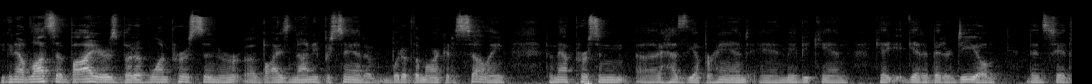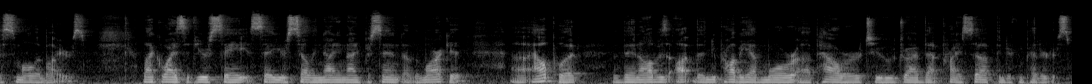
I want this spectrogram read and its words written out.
You can have lots of buyers, but if one person or, uh, buys 90% of whatever the market is selling, then that person uh, has the upper hand and maybe can get, get a better deal than, say, the smaller buyers. Likewise, if you're say say you're selling 99% of the market uh, output, then, uh, then you probably have more uh, power to drive that price up than your competitors.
